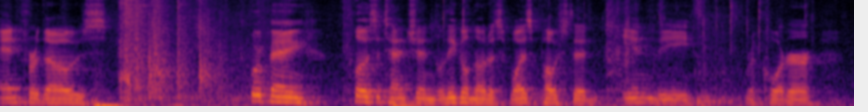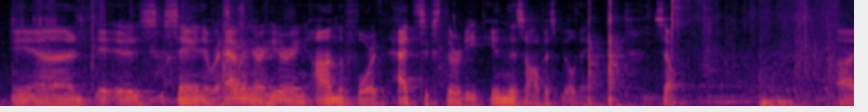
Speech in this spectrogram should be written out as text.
And for those who are paying close attention, the legal notice was posted in the recorder, and it is saying that we're having our hearing on the fourth at six-thirty in this office building. So, I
